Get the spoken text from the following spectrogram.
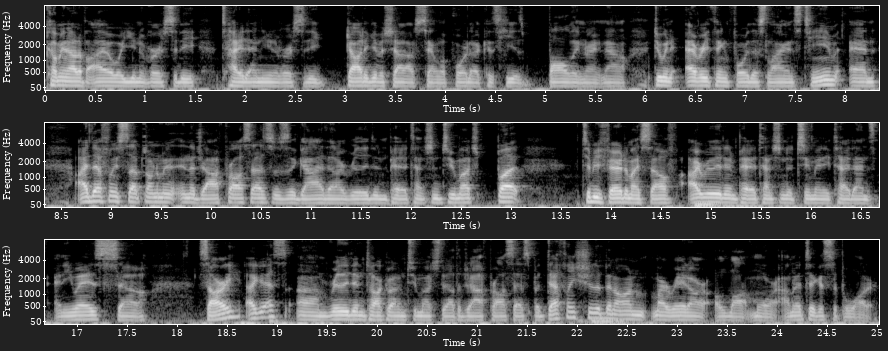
Coming out of Iowa University, tight end university, got to give a shout out to Sam LaPorta because he is balling right now, doing everything for this Lions team. And I definitely slept on him in the draft process. As a guy that I really didn't pay attention too much, but to be fair to myself, I really didn't pay attention to too many tight ends, anyways. So sorry, I guess. Um, really didn't talk about him too much throughout the draft process, but definitely should have been on my radar a lot more. I'm gonna take a sip of water.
